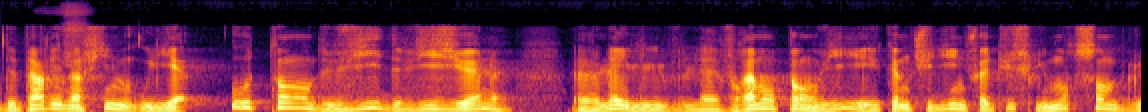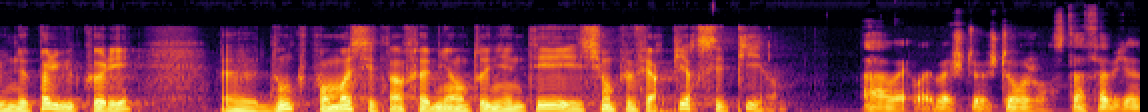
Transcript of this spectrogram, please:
de parler d'un film où il y a autant de vide visuel. Euh, là, il n'a vraiment pas envie. Et comme tu dis, une fois de plus, l'humour semble ne pas lui coller. Donc, pour moi, c'est un Fabien Antoniente. Et si on peut faire pire, c'est pire. Ah ouais, ouais bah je, te, je te rejoins. C'est un Fabien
